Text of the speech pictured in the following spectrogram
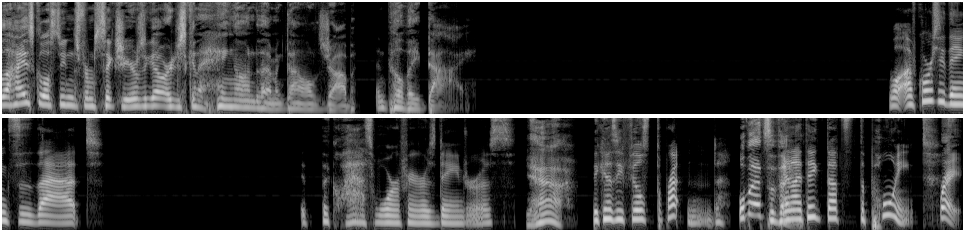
the high school students from six years ago are just going to hang on to that McDonald's job until they die. Well, of course, he thinks that it, the class warfare is dangerous Yeah. because he feels threatened. Well, that's the thing. And I think that's the point. Right.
